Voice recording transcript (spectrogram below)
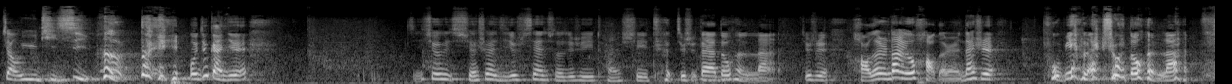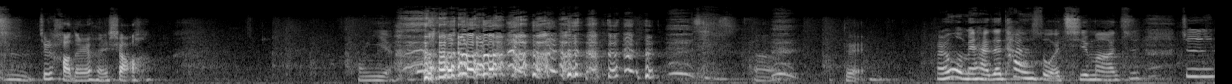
教育体系。对，我就感觉，就学设计，就是现在学的就是一团 shit，就是大家都很烂。就是好的人当然有好的人，但是普遍来说都很烂。嗯，就是好的人很少。同意。嗯，对。反正我们还在探索期嘛，就就是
